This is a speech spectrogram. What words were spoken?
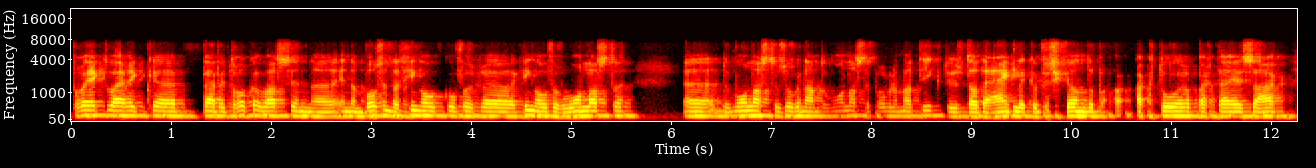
project waar ik bij betrokken was in, in Den Bosch. En dat ging ook over, ging over woonlasten. Uh, de woonlasten, zogenaamde woonlastenproblematiek. Dus dat eigenlijk verschillende actoren, partijen zagen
